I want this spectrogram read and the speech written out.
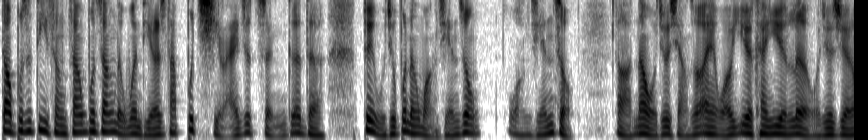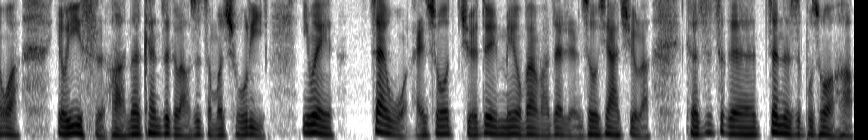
倒不是地上脏不脏的问题，而是他不起来，就整个的队伍就不能往前走，往前走，啊，那我就想说，哎，我越看越乐，我就觉得哇有意思哈，那看这个老师怎么处理，因为。在我来说，绝对没有办法再忍受下去了。可是这个真的是不错哈。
